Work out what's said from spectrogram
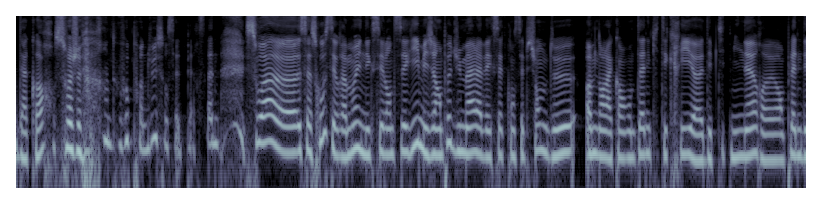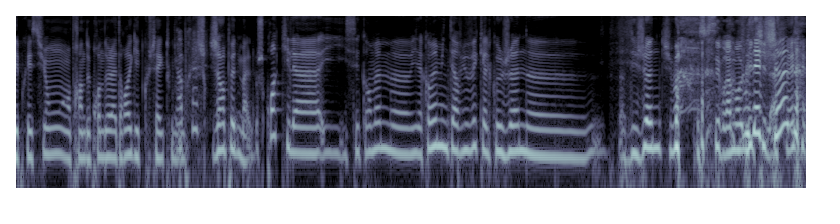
D'accord, soit je vais avoir un nouveau point de vue sur cette personne, soit euh, ça se trouve c'est vraiment une excellente série, mais j'ai un peu du mal avec cette conception de homme dans la quarantaine qui t'écrit euh, des petites mineures euh, en pleine dépression, en train de prendre de la drogue et de coucher avec tout le monde. Après, J'ai un peu de mal. je crois qu'il a, il, s'est quand même, il a quand même interviewé quelques jeunes, enfin, des jeunes, tu vois. Parce que c'est vraiment Vous lui êtes qui l'a fait.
